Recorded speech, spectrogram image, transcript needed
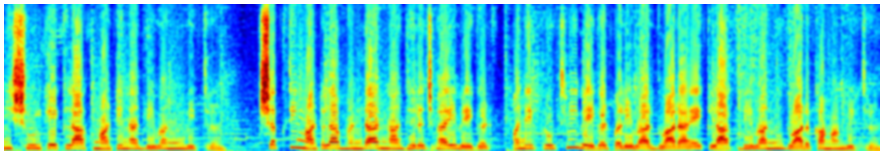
નિઃશુલ્ક એક લાખ માટીના દીવાનું વિતરણ. શક્તિ માટલા ભંડારના ધીરજભાઈ વેગડ અને પૃથ્વી વેગડ પરિવાર દ્વારા એક લાખ દીવાનું દ્વારકામાં વિતરણ.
